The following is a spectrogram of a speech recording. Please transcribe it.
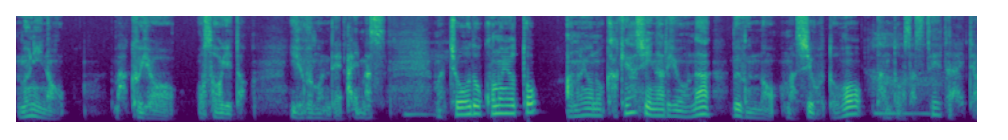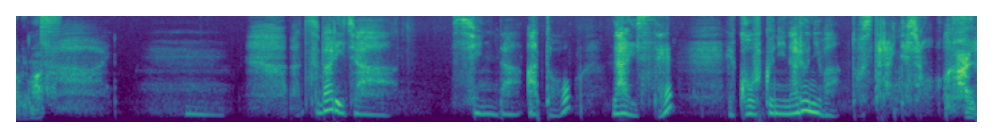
無二の、まあ、供養お葬儀という部分であります。まあ、ちょうどこの世とあの世の架け橋になるような部分の、まあ、仕事を担当させていただいております。ズバリじゃあ死んだ後来世幸福になるにはどうしたらいいんでしょう？はい。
